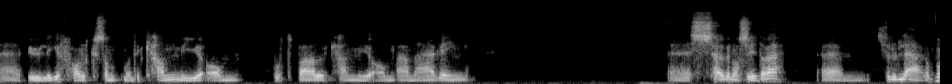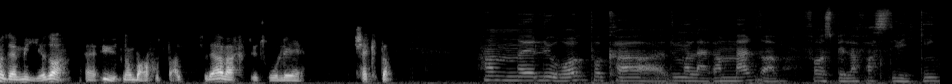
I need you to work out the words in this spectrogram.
uh, ulike folk som på en måte kan mye om fotball, kan mye om ernæring, eh, søvn osv. Um, så du lærer på en måte mye da, uh, utenom bare fotball. Så det har vært utrolig kjekt. da. Han uh, lurer òg på hva du må lære mer av for å spille fast i Viking.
